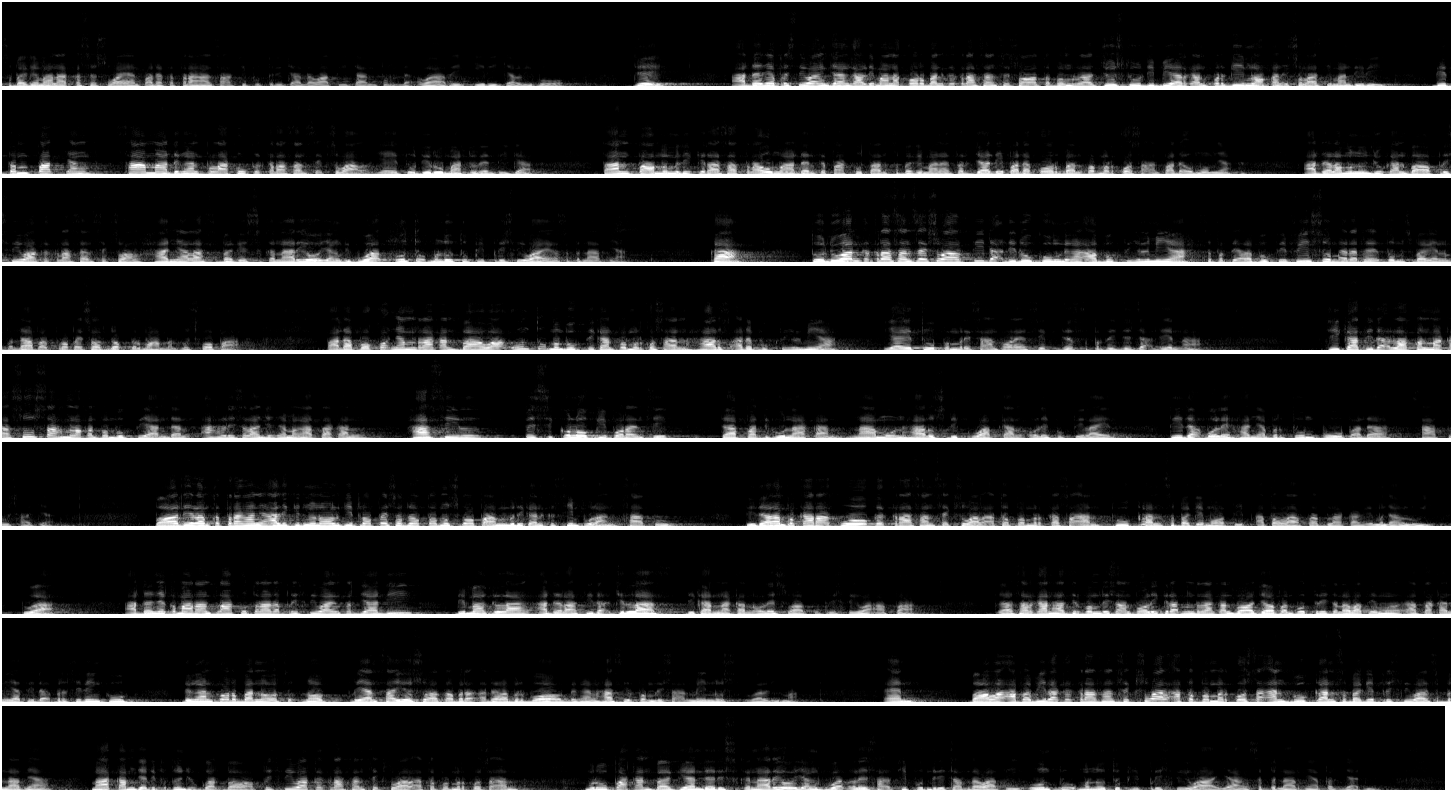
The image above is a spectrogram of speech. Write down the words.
sebagaimana kesesuaian pada keterangan saksi Putri Candrawati dan terdakwa Riki Rijal Wibowo. J. Adanya peristiwa yang janggal di mana korban kekerasan seksual atau pemerintah justru dibiarkan pergi melakukan isolasi mandiri di tempat yang sama dengan pelaku kekerasan seksual yaitu di rumah Duren 3 tanpa memiliki rasa trauma dan ketakutan sebagaimana terjadi pada korban pemerkosaan pada umumnya adalah menunjukkan bahwa peristiwa kekerasan seksual hanyalah sebagai skenario yang dibuat untuk menutupi peristiwa yang sebenarnya. K. Tuduhan kekerasan seksual tidak didukung dengan alat bukti ilmiah seperti alat bukti visum et sebagai pendapat Profesor Dr. Muhammad Mustafa. Pada pokoknya menerangkan bahwa untuk membuktikan pemerkosaan harus ada bukti ilmiah, yaitu pemeriksaan forensik seperti jejak DNA. Jika tidak dilakukan maka susah melakukan pembuktian dan ahli selanjutnya mengatakan hasil psikologi forensik dapat digunakan namun harus dikuatkan oleh bukti lain. Tidak boleh hanya bertumpu pada satu saja. Bahwa dalam keterangannya ahli kriminologi Profesor Dr. Muskopa memberikan kesimpulan satu di dalam perkara quo kekerasan seksual atau pemerkosaan bukan sebagai motif atau latar belakang yang mendahului. Dua, adanya kemarahan pelaku terhadap peristiwa yang terjadi di Magelang adalah tidak jelas dikarenakan oleh suatu peristiwa apa. Berdasarkan hasil pemeriksaan poligraf menerangkan bahwa jawaban Putri Candrawati mengatakan ia tidak berselingkuh dengan korban Nopriansa Yosua atau adalah berbohong dengan hasil pemeriksaan minus 25. N bahwa apabila kekerasan seksual atau pemerkosaan bukan sebagai peristiwa sebenarnya, maka menjadi petunjuk kuat bahwa peristiwa kekerasan seksual atau pemerkosaan merupakan bagian dari skenario yang dibuat oleh saksi Putri Candrawati untuk menutupi peristiwa yang sebenarnya terjadi.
